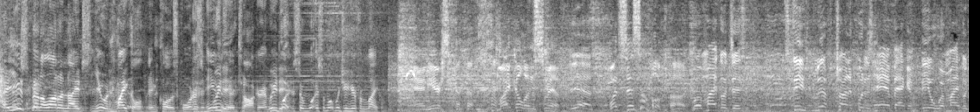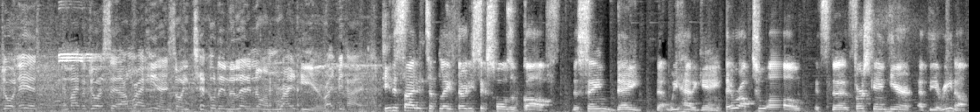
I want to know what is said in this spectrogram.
Hey, you spent a lot of nights, you and Michael, in close quarters, and he was We a did. good talker. I mean, We did. what- so, what, so what would you hear from Michael? And here's Michael and Smith. Yes. What's this all about? Well, Michael just, Steve Smith trying to put his hand back and feel where Michael Jordan is. And Michael Jordan said, I'm right here. And so he tickled him to let him know I'm right here, right behind. He decided to play 36 holes of golf the same day that we had a game. They were up 2-0. It's the first game here at the arena.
